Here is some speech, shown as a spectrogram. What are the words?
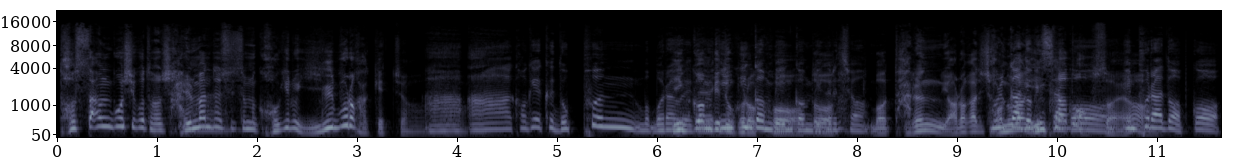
더 싼 곳이고 더 잘 만들 수 있으면 거기로 일부러 갔겠죠. 아, 아, 거기에 그 높은 뭐 뭐라 그래야 인건비도? 인- 그렇고 인건비, 인건비 또 그렇죠. 뭐 다른 여러 가지 전후가 인프라도 비싸고 없어요. 인프라도 없고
